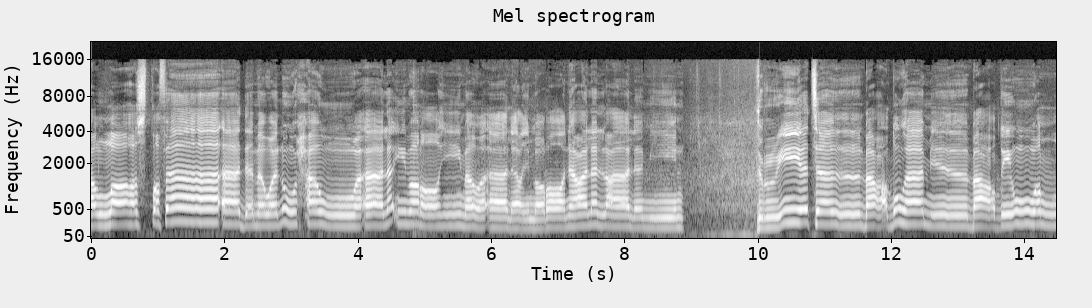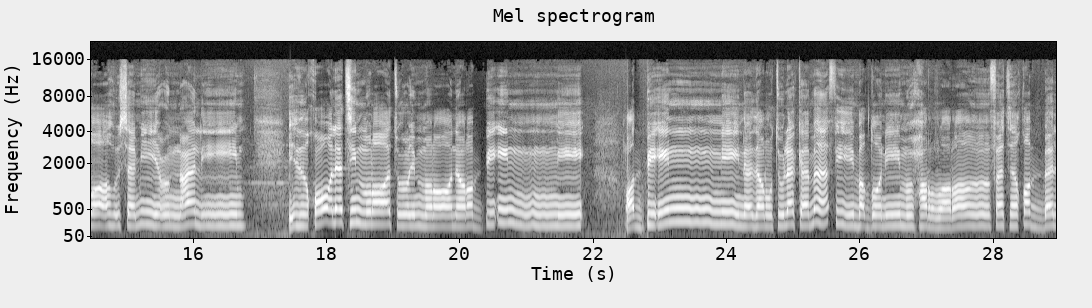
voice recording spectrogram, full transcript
الله اصطفى آدم ونوحا وآل إبراهيم وآل عمران على العالمين. ذرية بعضها من بعض والله سميع عليم. إذ قالت امرأة عمران رب إني رب إني نذرت لك ما في بطني محررا فتقبل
